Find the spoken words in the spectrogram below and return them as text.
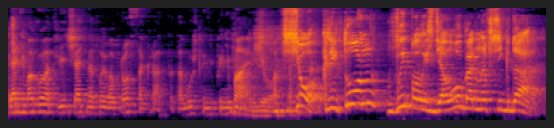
Я не могу отвечать на твой вопрос, Сократ, потому что не понимаю его. Все, Критон выпал из диалога навсегда.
